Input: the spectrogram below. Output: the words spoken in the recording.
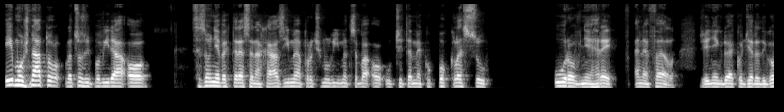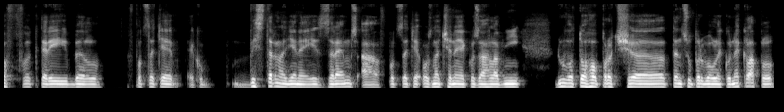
I možná to leco vypovídá o sezóně, ve které se nacházíme a proč mluvíme třeba o určitém jako poklesu úrovně hry v NFL, že někdo jako Jared Goff, který byl v podstatě jako vystrnaděný z Rams a v podstatě označený jako za hlavní důvod toho, proč eh, ten Super Bowl jako neklapl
